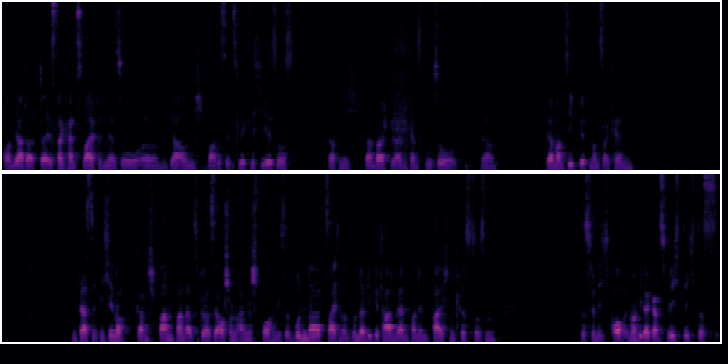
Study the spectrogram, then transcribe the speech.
Und ja, da, da ist dann kein Zweifel mehr so, ähm, ja, und war das jetzt wirklich Jesus? Da finde ich dein Beispiel eigentlich ganz gut so, ja, wer man sieht, wird man es erkennen. Ein Vers, den ich hier noch ganz spannend fand, also du hast ja auch schon angesprochen, diese Wunder, Zeichen und Wunder, die getan werden von den falschen Christusen das finde ich auch immer wieder ganz wichtig, dass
